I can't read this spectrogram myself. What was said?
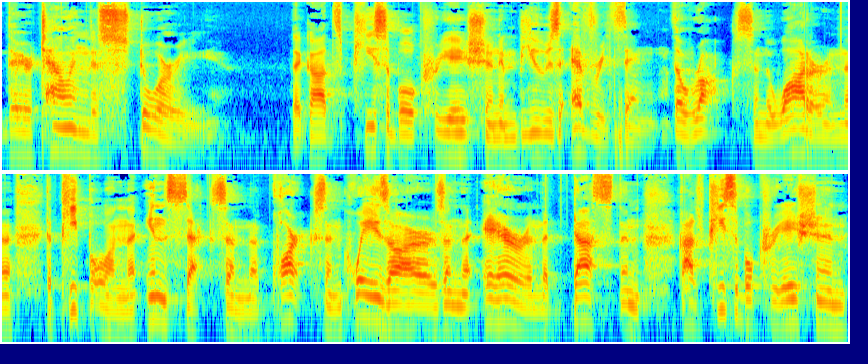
they're telling this story that God's peaceable creation imbues everything the rocks and the water and the, the people and the insects and the quarks and quasars and the air and the dust and God's peaceable creation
